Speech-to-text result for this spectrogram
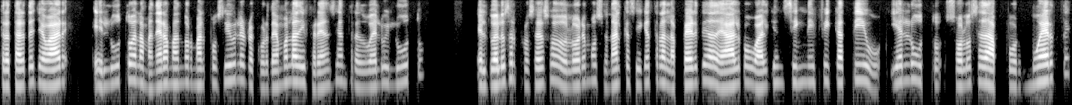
tratar de llevar el luto de la manera más normal posible. Recordemos la diferencia entre duelo y luto. El duelo es el proceso de dolor emocional que sigue tras la pérdida de algo o alguien significativo y el luto solo se da por muerte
